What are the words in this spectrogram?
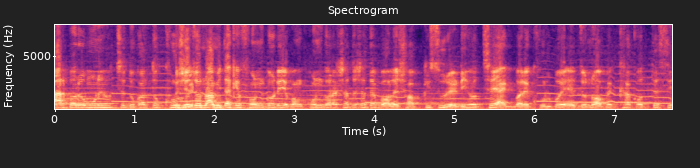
তারপরেও মনে হচ্ছে দোকান তো খুলবে। সেজন্য আমি তাকে ফোন করি এবং ফোন করার সাথে সাথে বলে সবকিছু রেডি হচ্ছে একবারে খুলবো এর জন্য অপেক্ষা করতেছি।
